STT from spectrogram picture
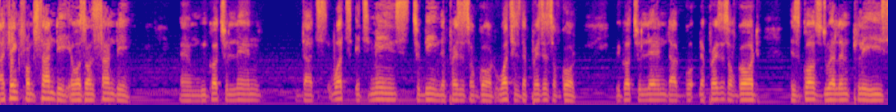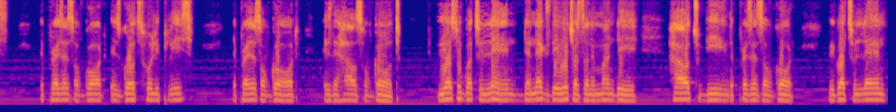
I think from Sunday, it was on Sunday, and we got to learn that what it means to be in the presence of God. What is the presence of God? We got to learn that God, the presence of God is God's dwelling place. The presence of God is God's holy place. The presence of God is the house of God. We also got to learn the next day, which was on a Monday, how to be in the presence of God. We got to learn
